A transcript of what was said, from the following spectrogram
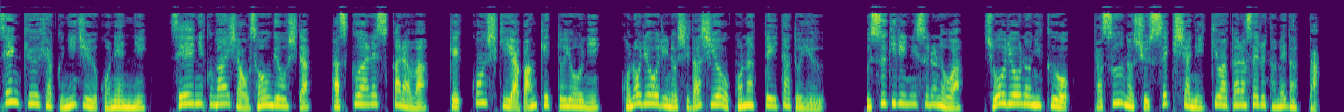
1925年に精肉会社を創業したパスクアレスからは結婚式やバンケット用に、この料理の仕出しを行っていたという。薄切りにするのは、少量の肉を多数の出席者に行き渡らせるためだった。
